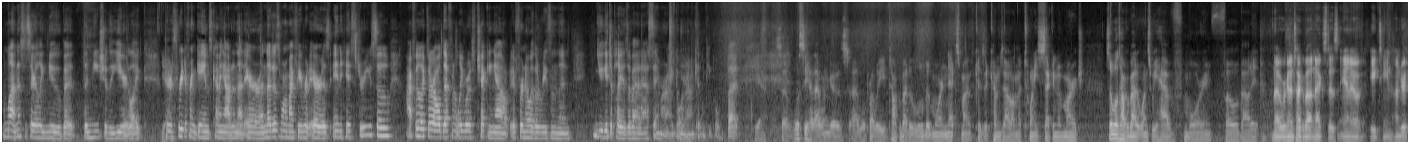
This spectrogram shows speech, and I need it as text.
well, not necessarily new, but the niche of the year. Like yeah. there are three different games coming out in that era, and that is one of my favorite eras in history. So I feel like they're all definitely worth checking out, if for no other reason than you get to play as a badass samurai going yeah. around killing people. But yeah. So we'll see how that one goes. Uh, we'll probably talk about it a little bit more next month because it comes out on the 22nd of March. So we'll talk about it once we have more info about it. Uh, we're going to talk about next is Anno 1800.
